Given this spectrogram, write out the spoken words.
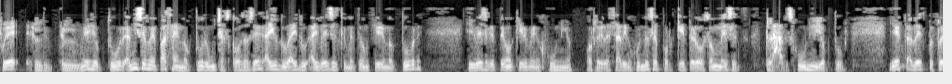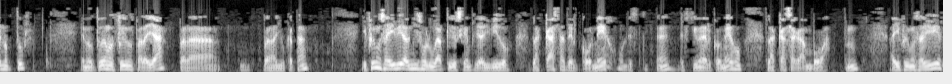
Fue el, mes de octubre, a mí se me pasa en octubre muchas cosas, ¿eh? hay, hay, hay veces que me tengo que ir en octubre y veces que tengo que irme en junio o regresar en junio, no sé por qué, pero son meses claves, junio y octubre. Y esta vez pues fue en octubre. En octubre nos fuimos para allá, para, para Yucatán, y fuimos a vivir al mismo lugar que yo siempre he vivido, la casa del conejo, ¿eh? la esquina del conejo, la casa Gamboa. Ahí fuimos a vivir.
